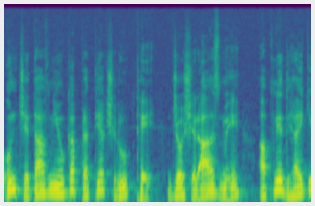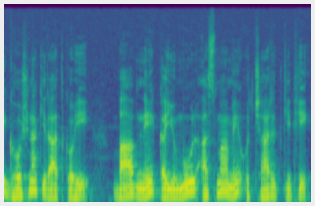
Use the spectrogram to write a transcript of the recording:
उन चेतावनियों का प्रत्यक्ष रूप थे, जो शिराज में अपने ध्याय की घोषणा की रात को ही बाब ने कयुमूल असमा में उच्चारित की थी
